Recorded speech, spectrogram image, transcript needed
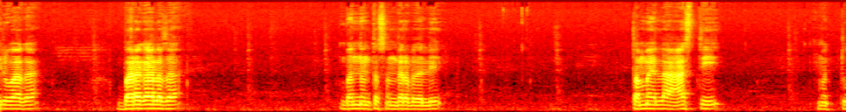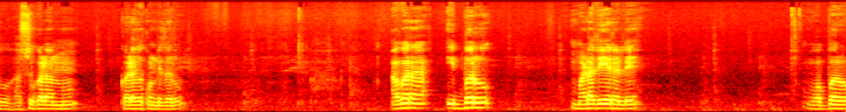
ಇರುವಾಗ ಬರಗಾಲದ ಬಂದಂಥ ಸಂದರ್ಭದಲ್ಲಿ ತಮ್ಮ ಎಲ್ಲ ಆಸ್ತಿ ಮತ್ತು ಹಸುಗಳನ್ನು ಕಳೆದುಕೊಂಡಿದ್ದರು. ಅವರ ಇಬ್ಬರು ಮಡದಿಯರಲ್ಲಿ ಒಬ್ಬರು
